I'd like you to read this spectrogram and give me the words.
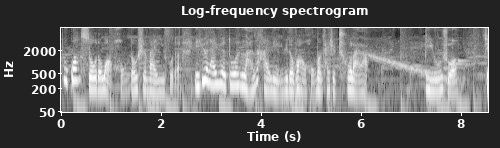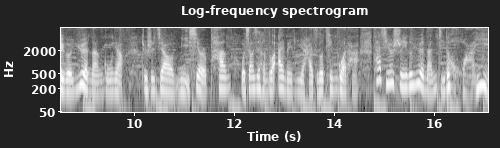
不光所有的网红都是卖衣服的，也越来越多蓝海领域的网红们开始出来了。比如说，这个越南姑娘就是叫米歇尔潘，我相信很多爱美的女孩子都听过她。她其实是一个越南籍的华裔。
